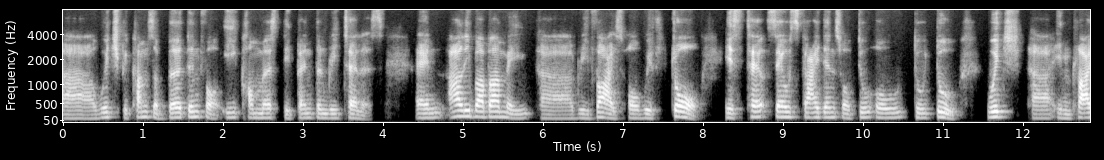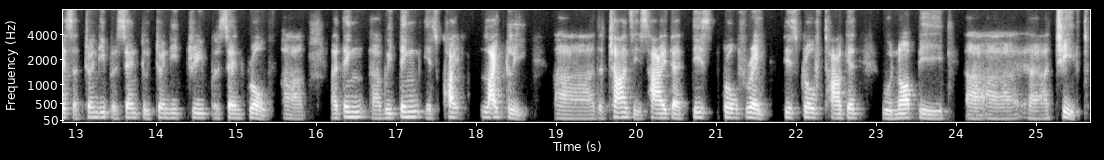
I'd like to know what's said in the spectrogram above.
uh, which becomes a burden for e-commerce dependent retailers. And Alibaba may uh, revise or withdraw its sales guidance for 2022, which uh, implies a 20% to 23% growth. Uh, I think uh, we think it's quite likely. Uh, the chance is high that this growth rate, this growth target will not be uh, uh, achieved.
